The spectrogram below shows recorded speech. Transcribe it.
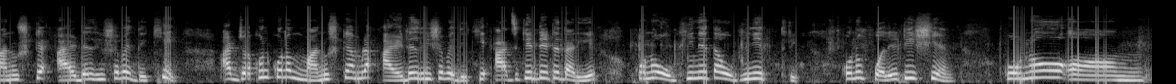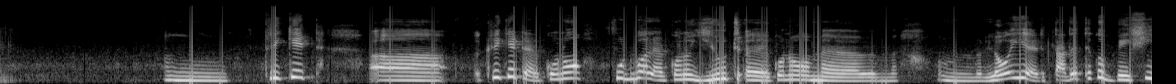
মানুষকে আইডল হিসেবে দেখি, আর যখন কোনো মানুষকে আমরা আইডল হিসেবে দেখি, আজকের ডেটে দাঁড়িয়ে কোনো অভিনেতা, অভিনেত্রী, কোনো পলিটিশিয়ান কোনো ক্রিকেট ক্রিকেটার কোনো ফুটবলার কোনো ইউট কোনো লয়ার তাদের থেকেও বেশি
